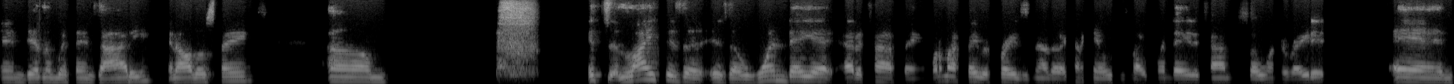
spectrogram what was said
and dealing with anxiety and all those things. Um it's life is a is a one day at, at a time thing. One of my favorite phrases now that I kind of can't with is like one day at a time is so underrated. And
